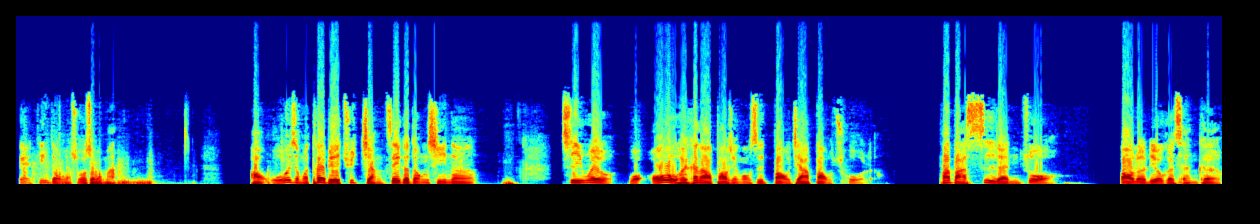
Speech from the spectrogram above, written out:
对，听懂我说什么吗？好，我为什么特别去讲这个东西呢？是因为我偶尔会看到保险公司报价报错了，他把四人座。报了六个乘客，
